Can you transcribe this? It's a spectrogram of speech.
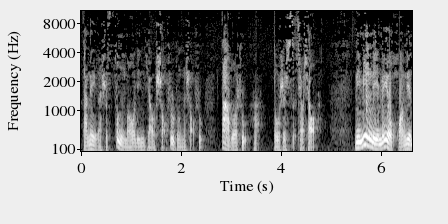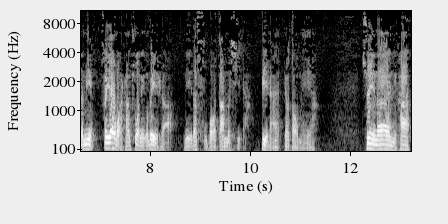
但那个是凤毛麟角，少数中的少数，大多数啊都是死翘翘的。你命里没有皇帝的命，非要往上坐那个位置啊，你的福报担不起啊，必然要倒霉呀。所以呢，你看，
